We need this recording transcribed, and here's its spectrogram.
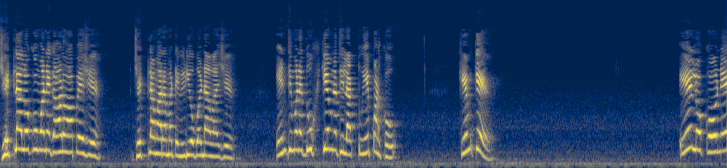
જેટલા લોકો મને ગાળો આપે છે, જેટલા મારા માટે વીડિયો બનાવવા છે, એનાથી મને દુઃખ કેમ નથી લાગતું એ પણ કહું. કેમ કે એ લોકોને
